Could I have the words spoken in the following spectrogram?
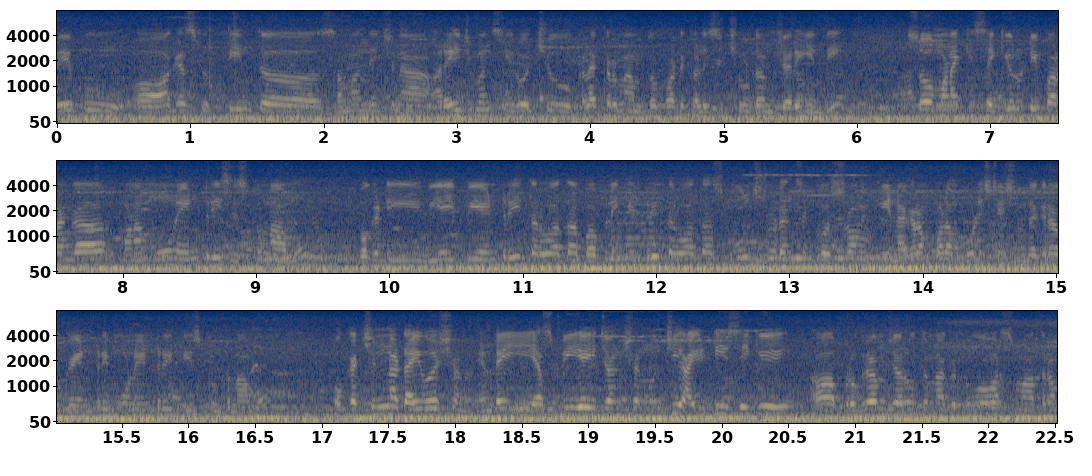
రేపు ఆగస్ట్ ఫిఫ్టీన్త్ సంబంధించిన అరేంజ్మెంట్స్ ఈరోజు కలెక్టర్ మ్యామ్తో పాటు కలిసి చూడడం జరిగింది. సో మనకి సెక్యూరిటీ పరంగా మనం మూడు ఎంట్రీస్ ఇస్తున్నాము. ఒకటి విఐపి ఎంట్రీ తర్వాత పబ్లిక్ ఎంట్రీ తర్వాత స్కూల్ స్టూడెంట్స్ కోసం ఈ నగరంపాలెం పోలీస్ స్టేషన్ దగ్గర ఒక ఎంట్రీ మూడు ఎంట్రీ తీసుకుంటున్నాము. ఒక చిన్న డైవర్షన్ అంటే ఈ ఎస్బీఐ జంక్షన్ నుంచి ఐటీసీకి ప్రోగ్రామ్ జరుగుతున్న ఒక టూ అవర్స్ మాత్రం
